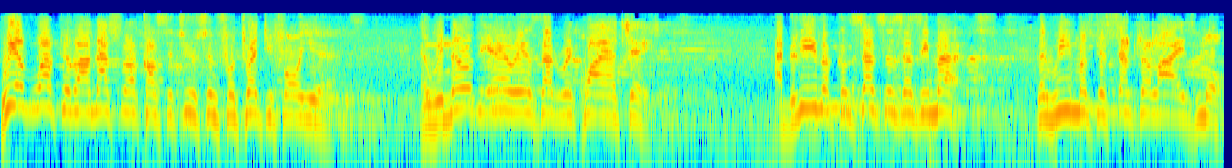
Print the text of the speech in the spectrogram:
We have worked with our national constitution for 24 years, and we know the areas that require change. I believe a consensus has emerged that we must decentralize more.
